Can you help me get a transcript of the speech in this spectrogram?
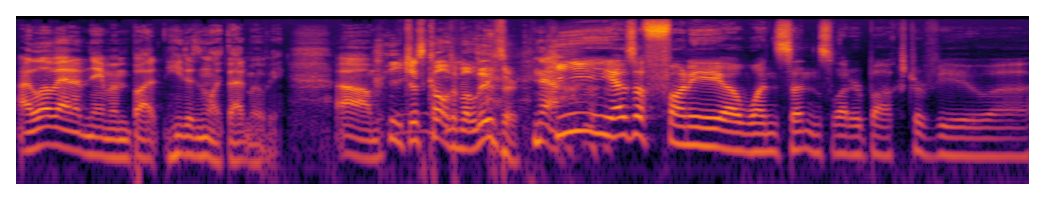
I love Adam Nayman, but he doesn't like that movie. Um, you just called him a loser. no, he has a funny uh, one sentence Letterboxd review uh,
